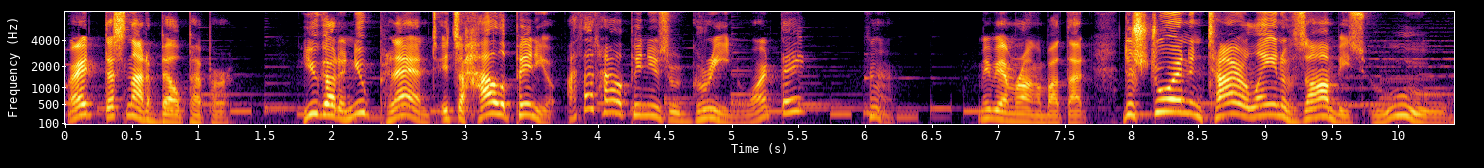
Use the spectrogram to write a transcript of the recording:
Right? That's not a bell pepper. You got a new plant. It's a jalapeno. I thought jalapenos were green, weren't they? Hmm. Maybe I'm wrong about that. Destroy an entire lane of zombies. Ooh.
